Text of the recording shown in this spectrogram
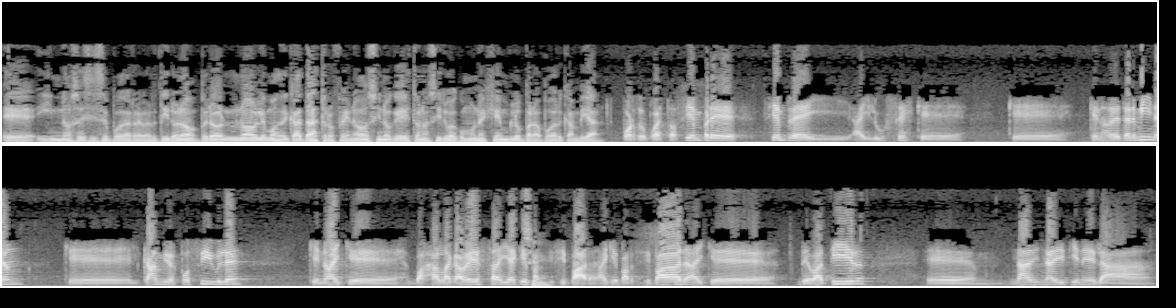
eh, y no sé si se puede revertir o no, pero no hablemos de catástrofe, ¿no? Sino que esto nos sirva como un ejemplo para poder cambiar. Por supuesto, siempre, siempre hay, hay luces que, que, que nos determinan que el cambio es posible, que no hay que bajar la cabeza y hay que participar, hay que participar, hay que debatir, eh, nadie, nadie tiene la,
